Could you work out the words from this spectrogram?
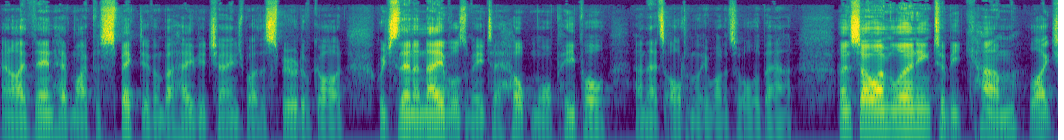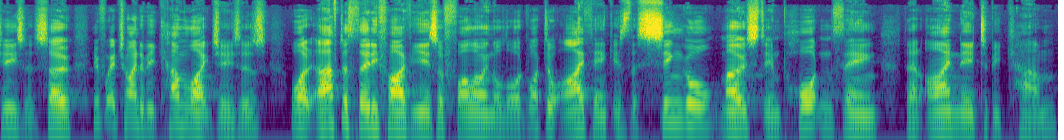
And I then have my perspective and behavior changed by the Spirit of God, which then enables me to help more people. And that's ultimately what it's all about. And so I'm learning to become like Jesus. So if we're trying to become like Jesus, what after 35 years of following the Lord, what do I think is the single most important thing that I need to become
